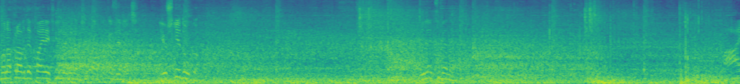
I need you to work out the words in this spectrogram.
bo naprawdę fajne filmy będą się tam pokazywać. Już niedługo. I leci. Aj!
